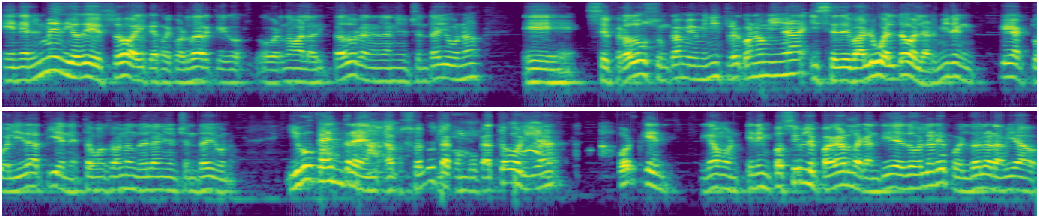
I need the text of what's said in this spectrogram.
En el medio de eso, hay que recordar que gobernaba la dictadura en el año 81, eh, se produce un cambio de ministro de Economía y se devalúa el dólar. Miren qué actualidad tiene, estamos hablando del año 81. Y Boca entra en absoluta convocatoria porque digamos, era imposible pagar la cantidad de dólares, porque el dólar había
